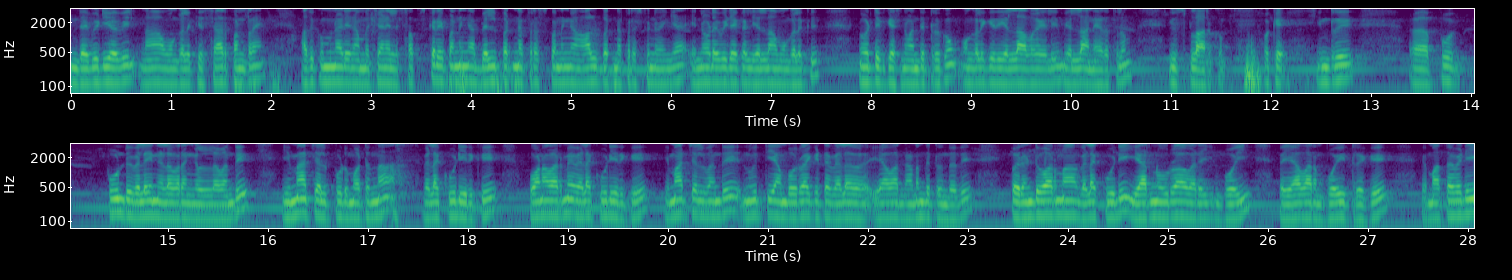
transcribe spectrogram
இந்த வீடியோவில் நான் உங்களுக்கு ஷேர் பண்ணுறேன் அதுக்கு முன்னாடி நம்ம சேனலை சப்ஸ்கிரைப் பண்ணுங்கள் பெல் பட்டனை ப்ரெஸ் பண்ணுங்கள் ஆல் பட்டனை ப்ரெஸ் பண்ணுவீங்க. என்னோடய என்னோட வீடியோக்கள் எல்லாம் உங்களுக்கு நோட்டிஃபிகேஷன் வந்துட்டுருக்கும் உங்களுக்கு இது எல்லா வகையிலையும் எல்லா நேரத்திலும் யூஸ்ஃபுல்லாக இருக்கும். ஓகே இன்று பூ பூண்டு விலை நிலவரங்களில் வந்து இமாச்சல் பூண்டு மட்டும்தான் விலை கூடியிருக்கு. போன வாரமே விலை கூடியிருக்கு. இமாச்சல் வந்து நூற்றி ஐம்பது ரூபா கிட்ட விலை வியாபாரம் நடந்துட்டு இருந்தது. இப்போ ரெண்டு வாரமாக விலை கூடி இரநூறுவா வரைக்கும் போய் இப்போ வியாபாரம் போயிட்டுருக்கு. மற்றபடி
